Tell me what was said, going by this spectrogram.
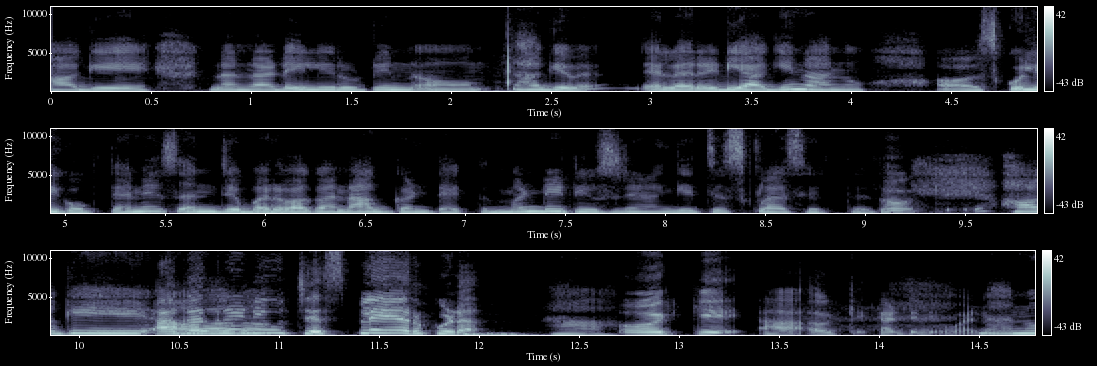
ಹಾಗೆ ನನ್ನ ಡೈಲಿ ರುಟೀನ್ ಹಾಗೆ ಎಲ್ಲ ರೆಡಿಯಾಗಿ ನಾನು ಸ್ಕೂಲಿಗೆ ಹೋಗ್ತೇನೆ. ಸಂಜೆ ಬರುವಾಗ ನಾಲ್ಕು ಗಂಟೆ ಆಗ್ತದೆ. ಮಂಡೇ ಟ್ಯೂಸ್ಡೇ ನನಗೆ ಚೆಸ್ ಕ್ಲಾಸ್ ಇರ್ತದೆ. ಹಾಗೆ ಹಾಗಾದ್ರೆ ನೀವು ಚೆಸ್ ಪ್ಲೇಯರ್ ಕೂಡ. ಹಾಂ. ಓಕೆ ಹಾ ಓಕೆ ಕಂಟಿನ್ಯೂ ಮಾಡಿ. ನಾನು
